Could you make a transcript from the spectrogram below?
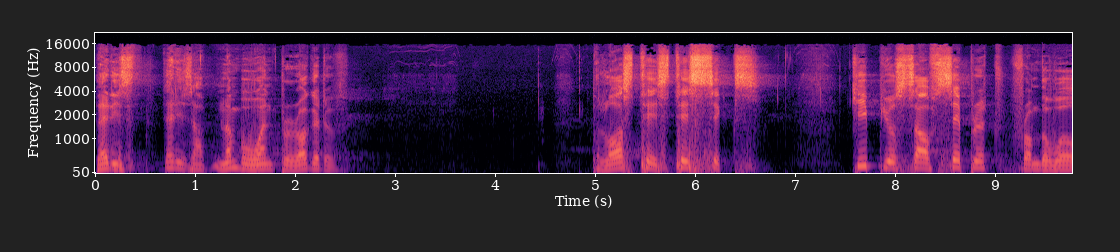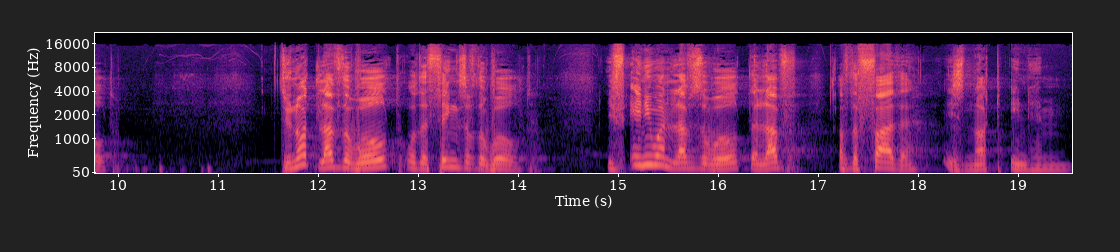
That is that is our number one prerogative. The last test, test six. Keep yourself separate from the world. Do not love the world or the things of the world. If anyone loves the world, the love of the Father is not in him.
